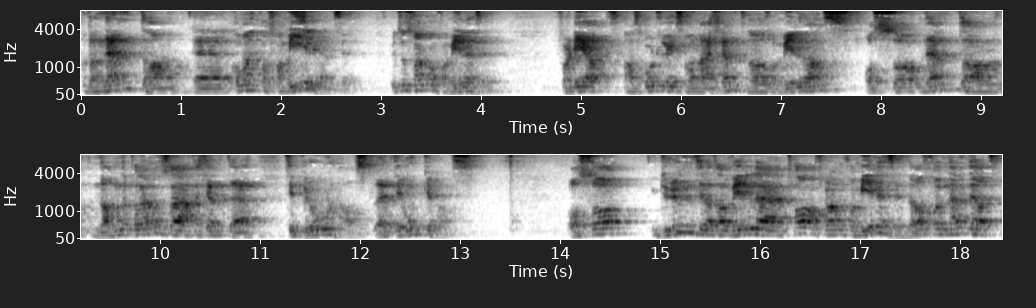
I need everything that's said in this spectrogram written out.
Og da nevnte han eh, kom han inn på familien sin. Ute og snakke om familien sin. Fordi at Han spurte liksom om jeg kjente noen av familien hans. Og så nevnte han navnet på dem, og sa at jeg kjente til broren hans, eller til onkelen hans. Og så Grunnen til at han ville ta fram familien sin, det var for å nevne at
